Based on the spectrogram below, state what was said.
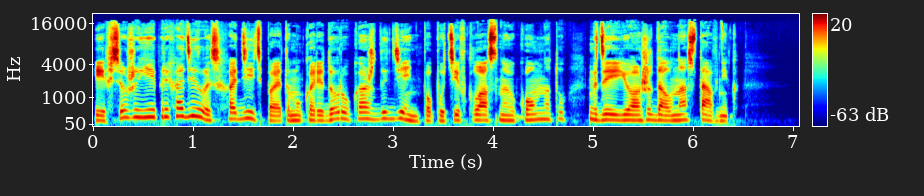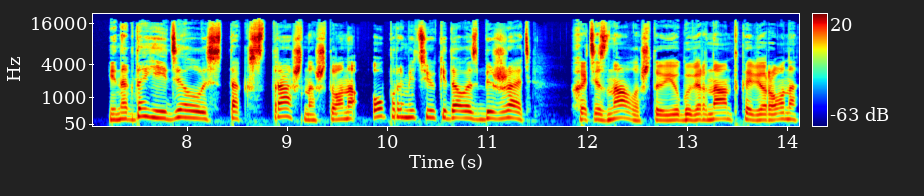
И все же ей приходилось ходить по этому коридору каждый день по пути в классную комнату, где ее ожидал наставник. Иногда ей делалось так страшно, что она опрометью кидалась бежать, хоть и знала, что ее гувернантка Верона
